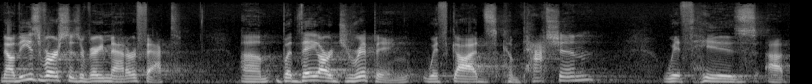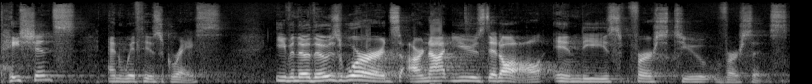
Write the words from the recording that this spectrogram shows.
Now, these verses are very matter of fact, um, but they are dripping with God's compassion, with his uh, patience, and with his grace, even though those words are not used at all in these first two verses.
